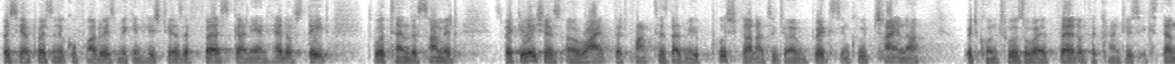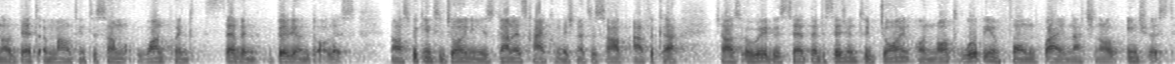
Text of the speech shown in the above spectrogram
This year, President Akufo-Addo is making history as the first Ghanaian head of state to attend the summit. Speculations arrive that factors that may push Ghana to join BRICS include China, which controls over a third of the country's external debt amounting to some $1.7 billion. Speaking to Joy Ghana's High Commissioner to South Africa, Charles Owiredu, said the decision to join or not will be informed by national interest.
